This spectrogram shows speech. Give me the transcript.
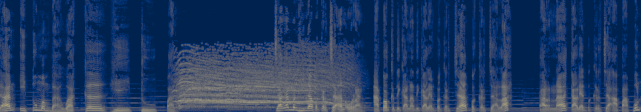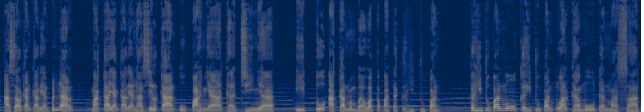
dan itu membawa kehidupan. Jangan menghina pekerjaan orang atau ketika nanti kalian bekerja, bekerjalah karena kalian bekerja apa pun asalkan kalian benar, maka yang kalian hasilkan, upahnya, gajinya itu akan membawa kepada kehidupan. Kehidupanmu, kehidupan keluargamu dan masa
